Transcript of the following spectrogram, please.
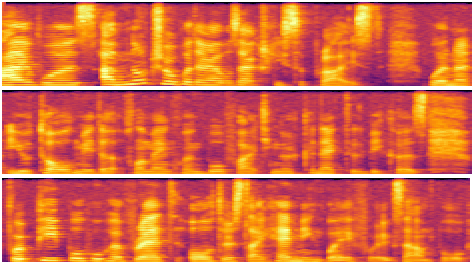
I was, I'm not sure whether I was actually surprised when you told me that flamenco and bullfighting are connected because for people who have read authors like Hemingway, for example,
